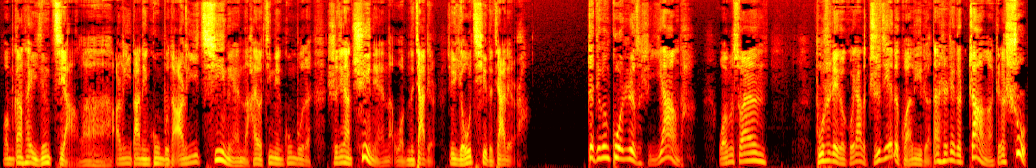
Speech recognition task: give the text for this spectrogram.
我们刚才已经讲了，二零一八年公布的，二零一七年的，还有今年公布的，实际上去年的我们的家底儿，就油气的家底儿啊。这就跟过日子是一样的。我们虽然不是这个国家的直接的管理者，但是这个账啊，这个数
